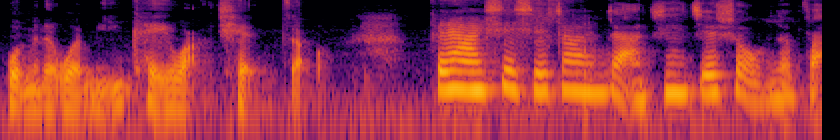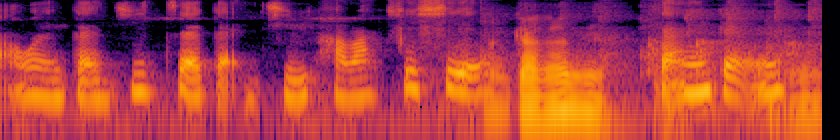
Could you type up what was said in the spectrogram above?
我们的文明可以往前走。非常谢谢赵院长今天接受我们的访问，感激再感激，好吗？谢谢，感恩你。感恩感恩。嗯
